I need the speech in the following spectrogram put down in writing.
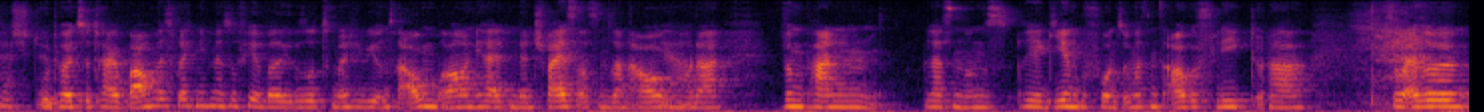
Das stimmt. gut, heutzutage brauchen wir es vielleicht nicht mehr so viel, aber so zum Beispiel wie unsere Augenbrauen, die halten den Schweiß aus unseren Augen Ja. oder Wimpern lassen uns reagieren, bevor uns irgendwas ins Auge fliegt oder so. Also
